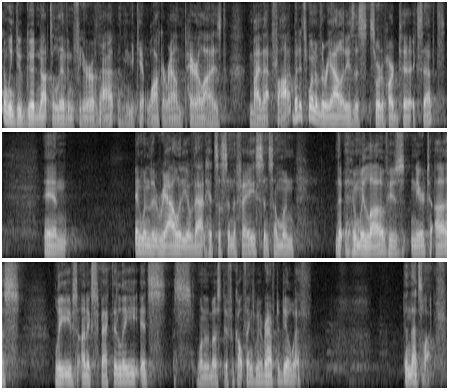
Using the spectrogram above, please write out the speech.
And we do good not to live in fear of that. I mean, you can't walk around paralyzed by that thought, but it's one of the realities that's sort of hard to accept. And, and when the reality of that hits us in the face and someone that, whom we love, who's near to us, leaves unexpectedly, it's, it's one of the most difficult things we ever have to deal with. And that's life.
